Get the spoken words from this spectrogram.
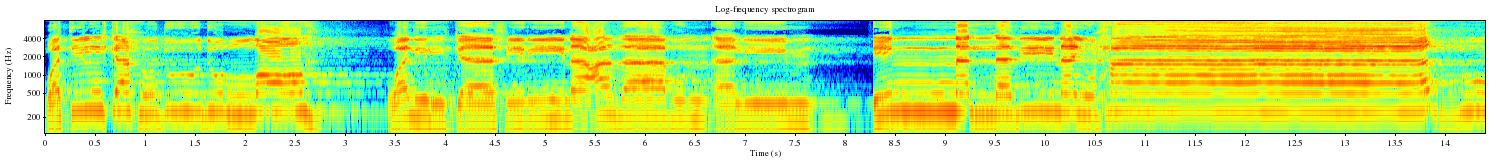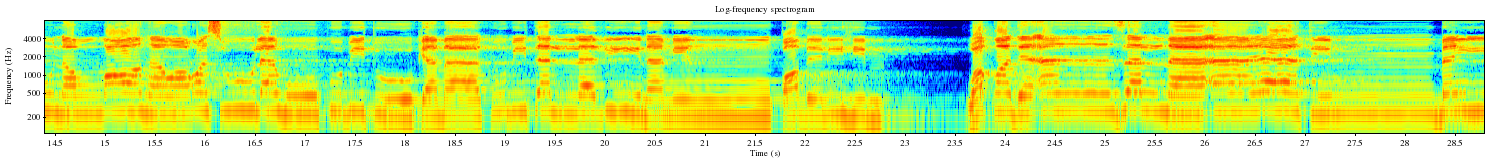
وتلك حدود الله وللكافرين عذاب أليم. إن الذين يحادون الله ورسوله كبتوا كما كبت الذين من قبلهم. وقد أنزلنا آيات بينات ۖ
